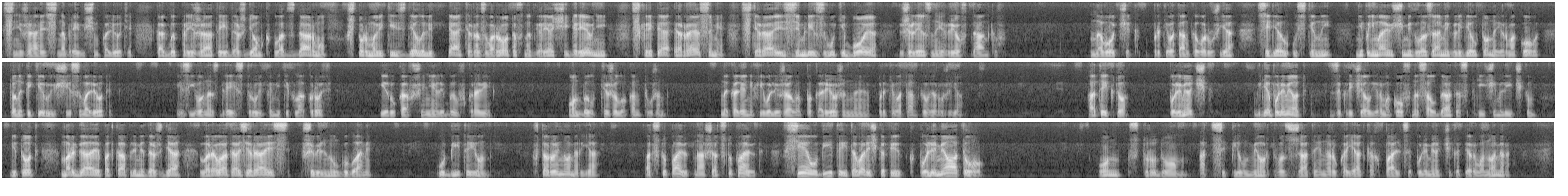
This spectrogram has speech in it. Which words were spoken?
Снижаясь на бреющем полете, как бы прижатые дождем к плацдарму, штурмовики сделали пять разворотов над горящей деревней, скрипя РСами, стирая с земли звуки боя, железный рев танков. Наводчик противотанкового ружья сидел у стены, непонимающими глазами глядел то на Ермакова, то на пикирующие самолеты. Из его ноздрей струйками текла кровь, и рука в шинели был в крови. Он был тяжело контужен. На коленях его лежало покореженное противотанковое ружье. «А ты кто? Пулеметчик? Где пулемет?» Закричал Ермаков на солдата с птичьим личиком. И тот, моргая под каплями дождя, воровато озираясь, шевельнул губами. «Убитый он. Второй номер я. Отступают наши, отступают. Все убитые, товарищ Копи, к пулемету!» Он с трудом отцепил мертво сжатые на рукоятках пальцы пулеметчика первого номера.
